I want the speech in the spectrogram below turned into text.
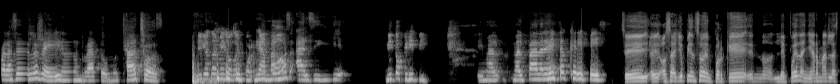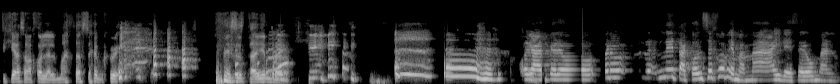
para hacerles reír un rato, muchachos. Sí, yo también lo doy por mito. Llamamos al siguiente. Mito creepy. Y mal, mal padre. Mito creepy. Sí, eh, o sea, yo pienso en por qué no, le puede dañar más las tijeras abajo de la almohada, o sea, güey. Eso está bien raro. Sí. Oigan, pero, pero neta, consejo de mamá y de ser humano.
